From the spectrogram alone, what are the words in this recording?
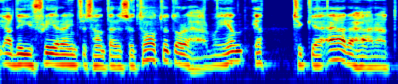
ja det är ju flera intressanta resultat av det här. Och en, ett tycker jag är det här att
